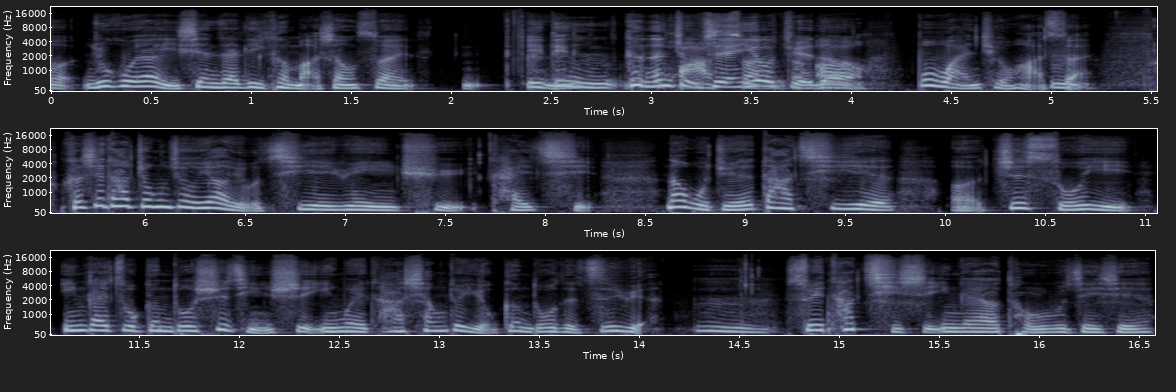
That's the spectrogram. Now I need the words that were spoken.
呃，如果要以现在立刻马上算，嗯一定可能主持人又觉得不完全划算。可是他终究要有企业愿意去开启。那我觉得大企业呃之所以应该做更多事情，是因为它相对有更多的资源。嗯所以它其实应该要投入这些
